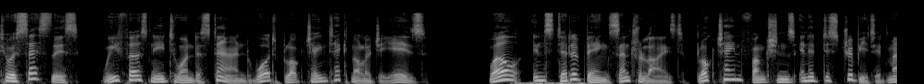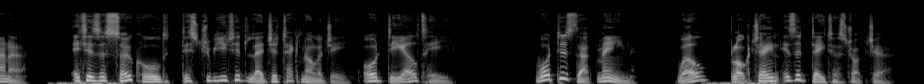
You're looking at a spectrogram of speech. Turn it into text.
To assess this, we first need to understand what blockchain technology is. Well, instead of being centralized, blockchain functions in a distributed manner. It is a so-called distributed ledger technology, or DLT. What does that mean? Well, blockchain is a data structure,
